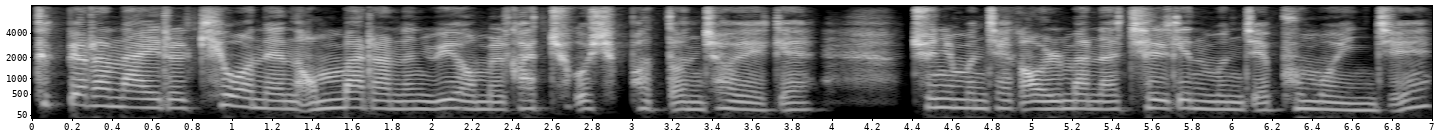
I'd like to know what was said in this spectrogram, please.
특별한 아이를 키워낸 엄마라는 위험을 갖추고 싶었던 저에게 주님은 제가 얼마나 질긴 문제 부모인지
